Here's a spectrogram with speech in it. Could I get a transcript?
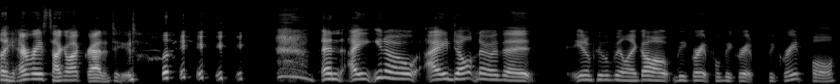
like everybody's talking about gratitude. And I, you know, I don't know that, you know, people being like, "Oh, be grateful, be grateful, be grateful."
